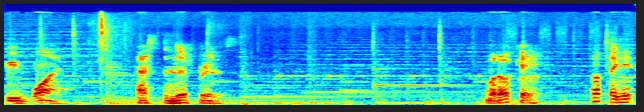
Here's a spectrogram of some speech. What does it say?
we won. That's the difference. But okay, I'll take it.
